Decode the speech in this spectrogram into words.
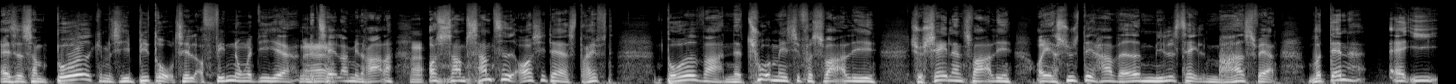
Altså som både, kan man sige, bidrog til at finde nogle af de her ja, metaller og mineraler, ja. og som samtidig også i deres drift både var naturmæssigt forsvarlige, socialt ansvarlige, og jeg synes, det har været mildest meget svært. Hvordan er I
